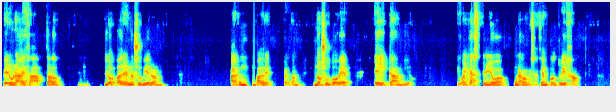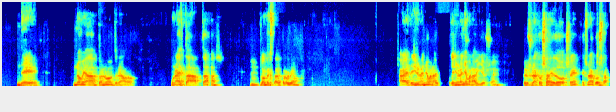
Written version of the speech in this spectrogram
Pero una vez adaptado, los padres no subieron, algún padre, perdón, no supo ver el cambio. Igual que has tenido una conversación con tu hija de no me adapto al nuevo entrenador. Una vez te adaptas, Mm. ¿dónde está el problema? Ahora, he tenido, un año marav- he tenido un año maravilloso, ¿eh? Pero es una cosa de dos, ¿eh? Es una cosa.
